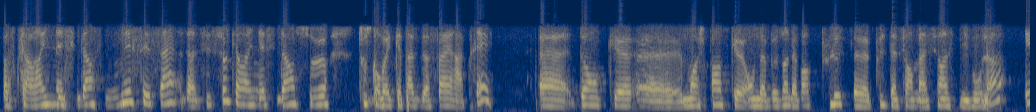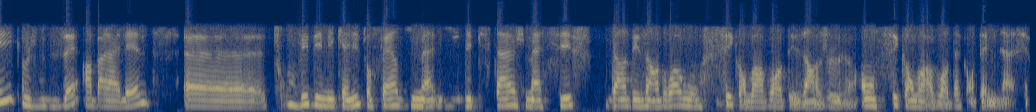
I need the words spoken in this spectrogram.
parce que ça aura une incidence nécessaire. C'est sûr qu'il y aura une incidence sur tout ce qu'on va être capable de faire après. donc, moi, je pense qu'on a besoin d'avoir plus, plus d'informations à ce niveau-là. Comme je vous disais, en parallèle, euh, trouver des mécanismes pour faire du, dépistage massif dans des endroits où on sait qu'on va avoir des enjeux. On sait qu'on va avoir de la contamination.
